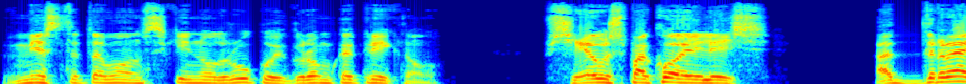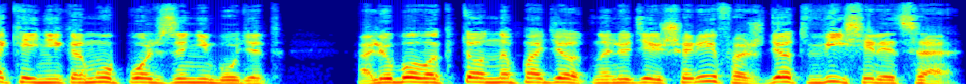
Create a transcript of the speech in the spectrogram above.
Вместо того он скинул руку и громко крикнул. «Все успокоились! От драки никому пользы не будет, а любого, кто нападет на людей шерифа, ждет виселица!»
